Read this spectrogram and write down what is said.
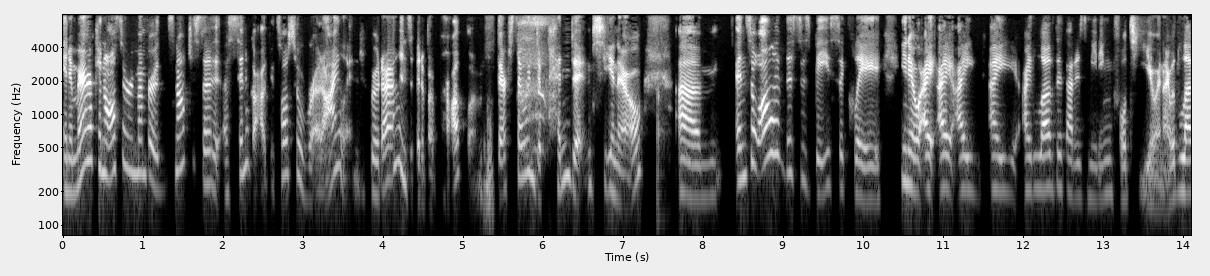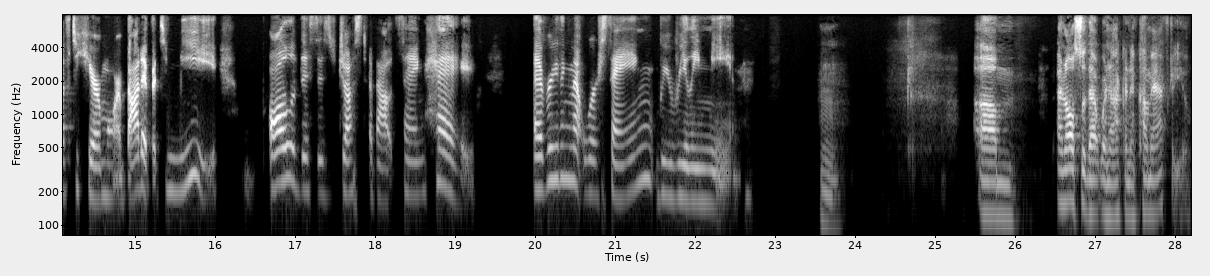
in America. And also remember, it's not just a, a, synagogue, it's also Rhode Island. Rhode Island's a bit of a problem. They're so independent, you know? Um, and so all of this is basically, you know, I, I, I, I, love that that is meaningful to you and I would love to hear more about it. But to me, all of this is just about saying, hey, everything that we're saying, we really mean. Hmm. Um, and also that we're not going to come after you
